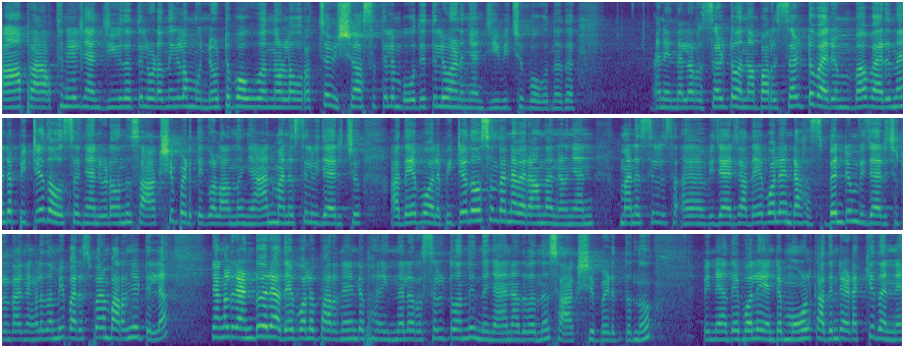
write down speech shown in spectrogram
ആ പ്രാർത്ഥനയിൽ ഞാൻ ജീവിതത്തിലുടനീളം മുന്നോട്ട് പോകുമെന്നുള്ള ഉറച്ച വിശ്വാസത്തിലും ബോധ്യത്തിലുമാണ് ഞാൻ ജീവിച്ചു പോകുന്നത്. അങ്ങനെ ഇന്നലെ റിസൾട്ട് വന്നു. അപ്പോൾ റിസൾട്ട് വരുമ്പോൾ വരുന്നതിന്റെ പിറ്റേ ദിവസം ഞാൻ ഇവിടെ വന്ന് സാക്ഷ്യപ്പെടുത്തിക്കൊള്ളാം എന്ന് ഞാൻ മനസ്സിൽ വിചാരിച്ചു. അതേപോലെ പിറ്റേ ദിവസം തന്നെ വരാമെന്ന് തന്നെയാണ് ഞാൻ മനസ്സിൽ വിചാരിച്ചു അതേപോലെ എന്റെ ഹസ്ബൻഡും വിചാരിച്ചിട്ടുണ്ട് ഞങ്ങൾ തമ്മിൽ പരസ്പരം പറഞ്ഞിട്ടില്ല. ഞങ്ങൾ രണ്ടുപേരും അതേപോലെ പറഞ്ഞതിന്റെ ഇന്നലെ റിസൾട്ട് വന്ന് ഇന്ന് ഞാനത് വന്ന് സാക്ഷ്യപ്പെടുത്തുന്നു. പിന്നെ അതേപോലെ എന്റെ മോൾക്ക് അതിന്റെ ഇടയ്ക്ക് തന്നെ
